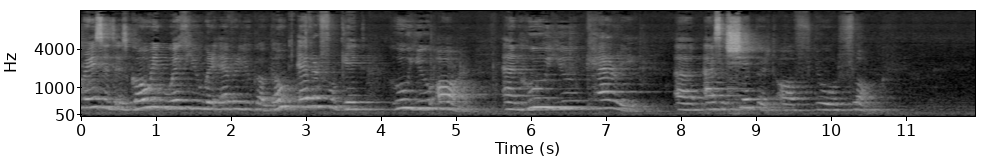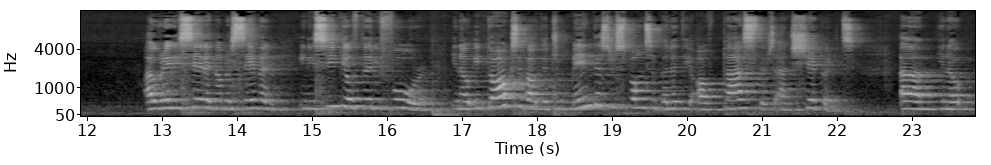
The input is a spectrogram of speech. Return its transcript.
presence is going with you wherever you go. Don't ever forget who you are and who you carry um, as a shepherd of your flock. I already said at number seven, in Ezekiel 34, you know, it talks about the tremendous responsibility of pastors and shepherds um, you know,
